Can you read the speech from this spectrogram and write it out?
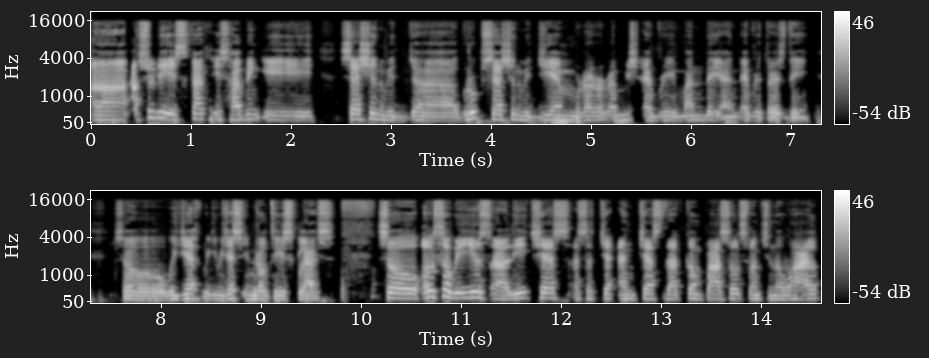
actually, Scott is having a session with uh, group session with GM Ramesh every Monday and every Thursday. So we just we, just enrolled to his class. So also we use uh, Lichess as a ch- and chess.com puzzles once in a while.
